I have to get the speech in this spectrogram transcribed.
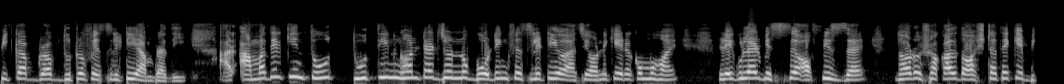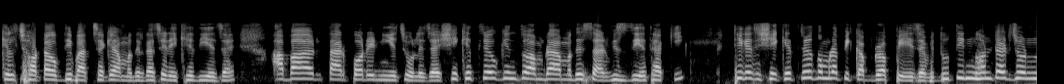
পিক আপ ড্রপ দুটো ফেসিলিটি আমরা দিই। আর আমাদের কিন্তু দু তিন ঘণ্টার জন্য বোর্ডিং ফেসিলিটিও আছে। অনেকে এরকমও হয় রেগুলার বেসিসে অফিস যায়। ধরো সকাল দশটা থেকে বিকেল ছটা অবধি বাচ্চাকে আমাদের কাছে রেখে দিয়ে যায়। আবার তারপরে নিয়ে চলে যায়। সেক্ষেত্রেও কিন্তু আমরা আমাদের সার্ভিস দিয়ে থাকি। ঠিক আছে, সেক্ষেত্রেও তোমরা পিক আপ ড্রপ পেয়ে যাবে। দু তিন ঘণ্টার জন্য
